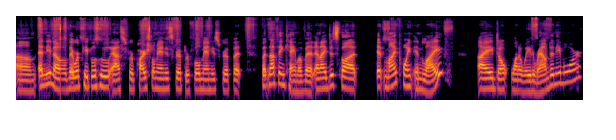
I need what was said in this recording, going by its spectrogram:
um and you know there were people who asked for partial manuscript or full manuscript, but but nothing came of it. And I just thought at my point in life, I don't want to wait around anymore.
